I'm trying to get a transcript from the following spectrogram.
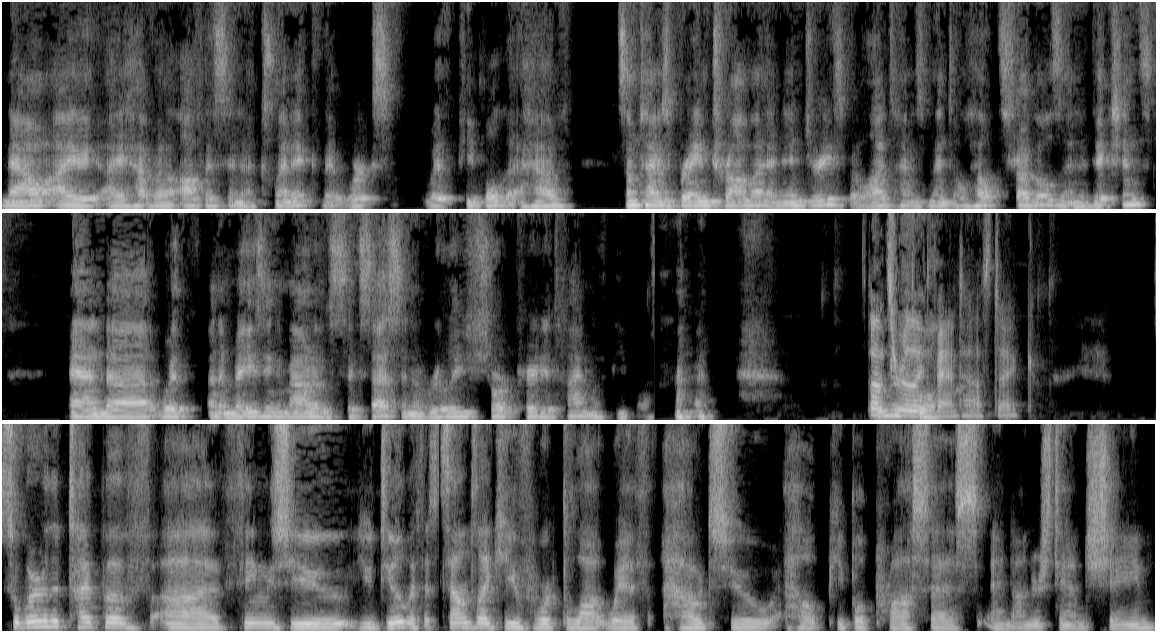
Now I, I have an office in a clinic that works with people that have sometimes brain trauma and injuries, but a lot of times mental health struggles and addictions, and uh, with an amazing amount of success in a really short period of time with people. That's Wonderful. really fantastic. So, what are the type of uh, things you you deal with? It sounds like you've worked a lot with how to help people process and understand shame,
